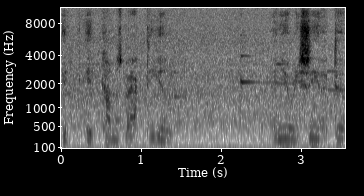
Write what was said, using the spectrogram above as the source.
it, it comes back to you. And you receive it too.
